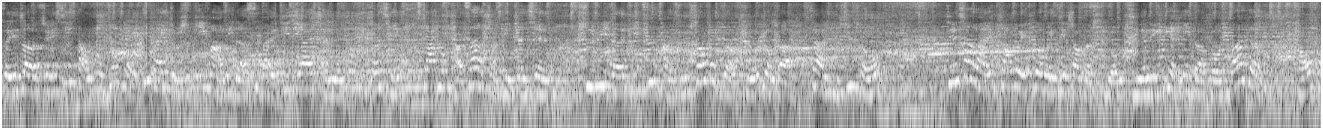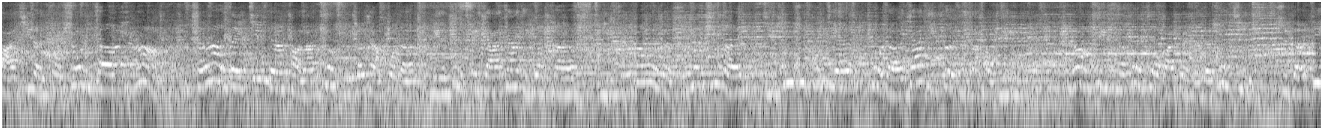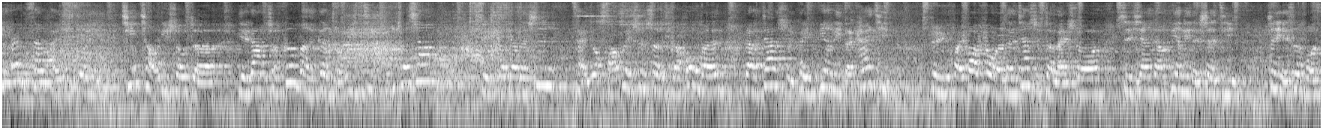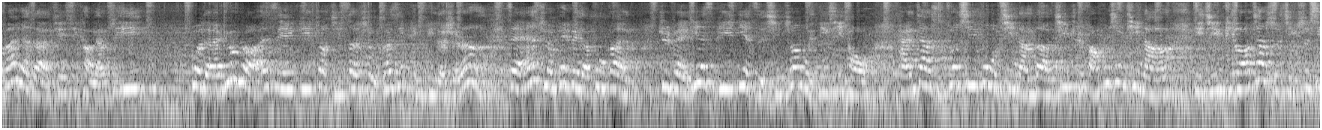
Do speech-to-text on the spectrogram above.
随着全新导入拥有一百九十匹马力的四百 TDI 柴油动力车型加入卡萨产品阵线，势必能一次满足消费者所有的驾驭需求。接下来将为各位介绍的是由杰林演绎的 Volkswagen 豪华七人座休旅车轻巧易收折，也让乘客们更容易进出车厢。最重要的是，采用滑轨式设计的后门，让驾驶可以便利的开启。对于怀抱幼儿的驾驶者来说，是相当便利的设计，这也是 Volkswagen 的贴心考量之一。获得 Euro NCAP 撞击测试五颗星评比的雪润在安全配备的部分，具备 ESP 电子行车稳定系统，含驾驶座膝的器具防护性技能，以及疲劳驾驶警示。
